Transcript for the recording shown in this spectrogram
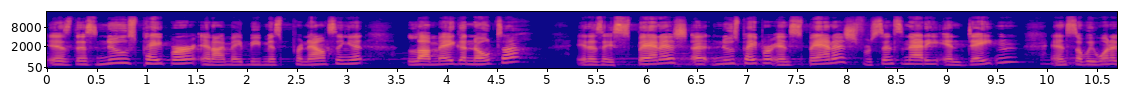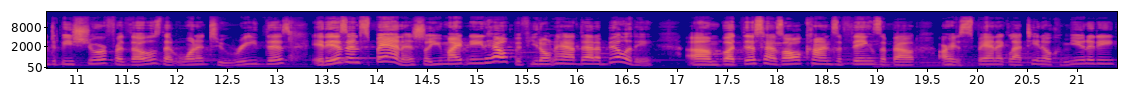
is this newspaper, and I may be mispronouncing it, La Mega Nota. It is a Spanish uh, newspaper in Spanish for Cincinnati and Dayton. And so we wanted to be sure for those that wanted to read this. It is in Spanish, so you might need help if you don't have that ability. Um, but this has all kinds of things about our Hispanic Latino community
